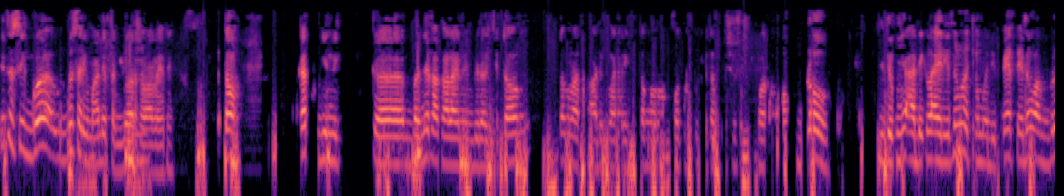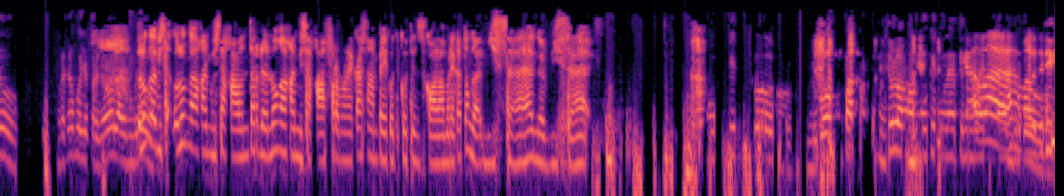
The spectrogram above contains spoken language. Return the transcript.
itu sih gue gue sering banget ditegur soal ini. Toh kan gini ke banyak kakak lain yang bilang kita kita ngelarang adik lain kita ngerokok tapi kita bisa ngerokok bro hidupnya adik lain itu nggak cuma di PT doang bro. Mereka punya pergaulan lu bro nggak bisa lu nggak akan bisa counter dan lu nggak akan bisa cover mereka sampai ikut-ikutin sekolah. Mereka tuh nggak bisa nggak bisa. Mungkin bro. Dua empat tujuh lo nggak mungkin ngeliatin mereka Yalah, bro. malah jadi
